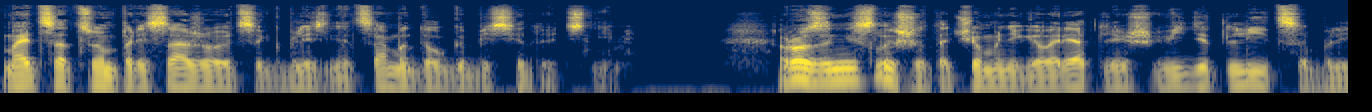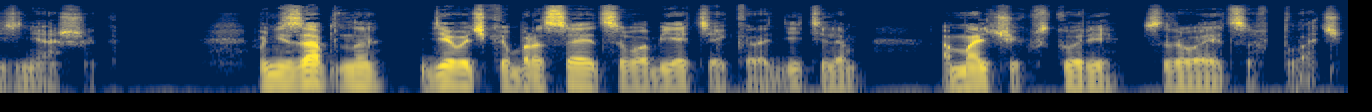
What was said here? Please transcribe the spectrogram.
Мать с отцом присаживаются к близнецам и долго беседуют с ними. Роза не слышит, о чем они говорят, лишь видит лица близняшек. Внезапно девочка бросается в объятия к родителям, а мальчик вскоре срывается в плач.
